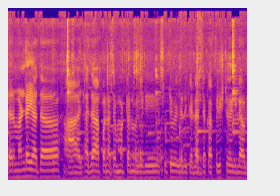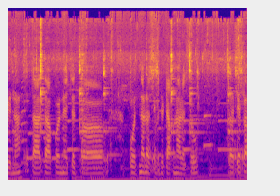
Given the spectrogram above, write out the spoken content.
तर मंडळी आता ह्याचा आपण आता मटण वगैरे सुटे वगैरे केला आता का पेस्ट वगैरे लावली ना तर आता आपण याच्यात अ, ओतणार असो म्हणजे टाकणार असो तर त्याका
